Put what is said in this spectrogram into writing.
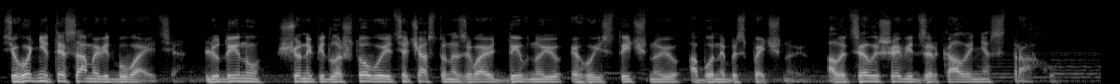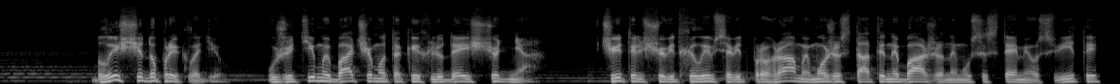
Сьогодні те саме відбувається. Людину, що не підлаштовується, часто називають дивною, егоїстичною або небезпечною, але це лише віддзеркалення страху. Ближче до прикладів. У житті ми бачимо таких людей щодня. Вчитель, що відхилився від програми, може стати небажаним у системі освіти.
